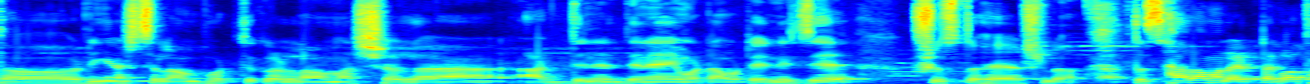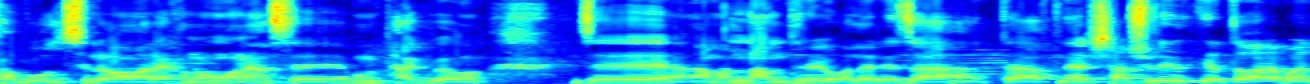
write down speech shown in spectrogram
তো নিয়ে আসছিলাম ভর্তি করলাম মার্শাল্লাহ আট দিনের দিনে মোটামুটি নিজে সুস্থ হয়ে আসলো। তো স্যার আমার একটা কথা বলছিল আমার এখনও মনে আছে এবং থাকবেও যে আমার নাম ধরে বলে রেজা তা আপনার শাশুড়িকে তো এখন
